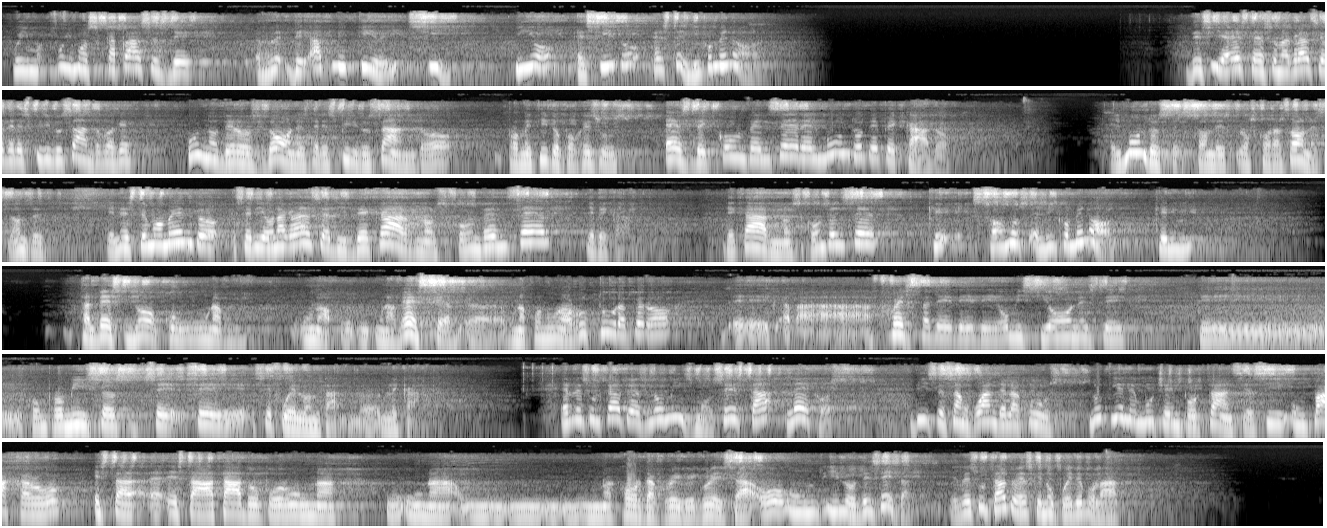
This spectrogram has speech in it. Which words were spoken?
fuimos, capaces de de admitir, sí, yo he sido este hijo menor. Decía, esta es una gracia del Espíritu Santo, porque uno de los dones del Espíritu Santo, prometido por Jesús, es de convencer el mundo de pecado. El mundo son los corazones, entonces en este momento sería una gracia de dejarnos convencer de pecar. Dejarnos convencer que somos el hijo menor, que tal vez no con una, una, una vez, eh, con una ruptura, pero eh, a fuerza de, de, omisiones, de, de, compromisos, se, se, se fue lontano, lejano. El resultado es lo mismo, se está lejos. Dice San Juan de la Cruz, no tiene mucha importancia si un pájaro está, eh, está atado por una, una, una corda gruesa o un hilo de seda. El resultado es que no puede volar.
